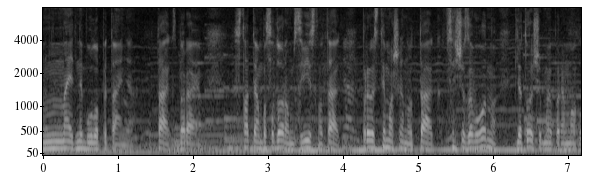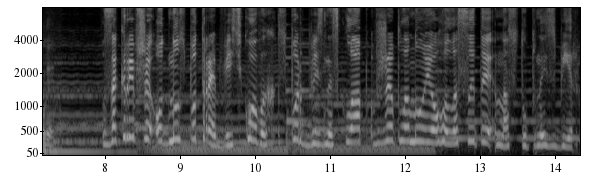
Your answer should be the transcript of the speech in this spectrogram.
навіть не було питання. Так, збираємо. Стати амбасадором, звісно, так. Привезти машину, так, все що завгодно для того, щоб ми перемогли. Закривши одну з потреб військових, спортбізнес клаб вже планує оголосити наступний збір.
